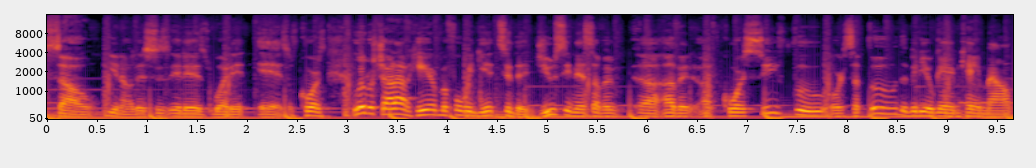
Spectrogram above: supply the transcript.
so, you know, this is it is what it is. Of course, a little shout out here before we get to the juiciness of it. Uh, of it, of course, Sifu or Sifu, the video game came out.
